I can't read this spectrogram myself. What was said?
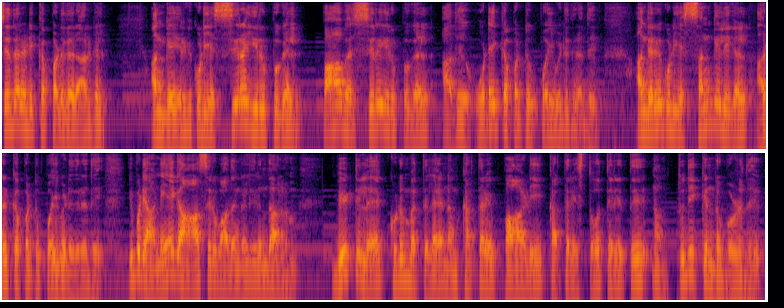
சிதறடிக்கப்படுகிறார்கள். அங்கே இருக்கக்கூடிய சிறையிருப்புகள் பாவ சிறையிருப்புகள் அது உடைக்கப்பட்டு போய்விடுகிறது. அங்கே இருக்கக்கூடிய சங்கிலிகள் அறுக்கப்பட்டு போய்விடுகிறது. இப்படி அநேக ஆசிர்வாதங்கள் இருந்தாலும் வீட்டில் குடும்பத்தில் நம் கர்த்தரை பாடி கர்த்தரை ஸ்தோத்தரித்து நாம் துதிக்கின்ற பொழுது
